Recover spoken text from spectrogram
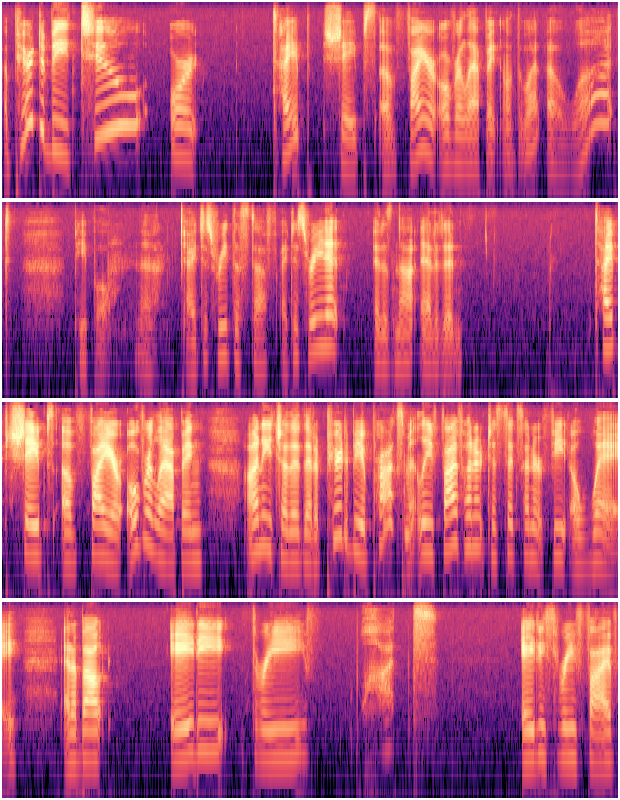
appeared to be two or type shapes of fire overlapping. Oh, what? A what? People. Nah, I just read the stuff. I just read it. It is not edited. Type shapes of fire overlapping on each other that appear to be approximately 500 to 600 feet away at about 83 what 83 5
